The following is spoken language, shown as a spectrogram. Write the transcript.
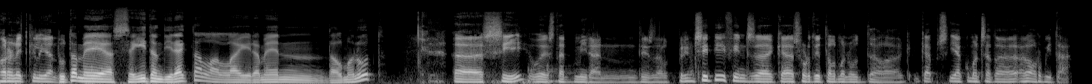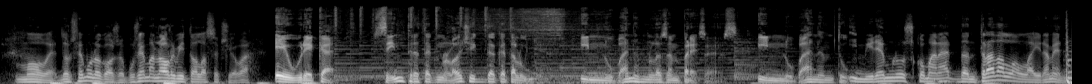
Bona nit, Kilian. Tu també has seguit en directe l'enlairament del menut? Uh, sí, ho he estat mirant des del principi fins a que ha sortit el menut de la... que ja ha començat a, a orbitar. Molt bé, doncs fem una cosa, posem en òrbita la secció, va. Eurecat, centre tecnològic de Catalunya. Innovant amb les empreses. Innovant amb tu. I mirem-nos com ha anat d'entrada a l'enlairament.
